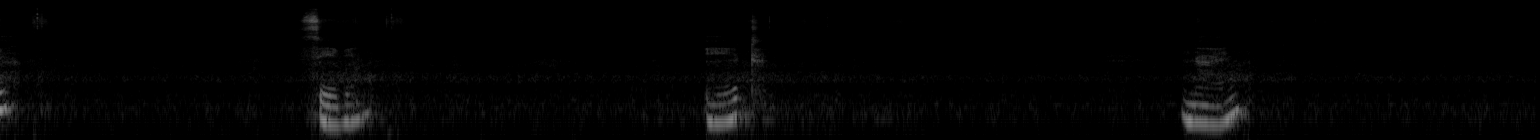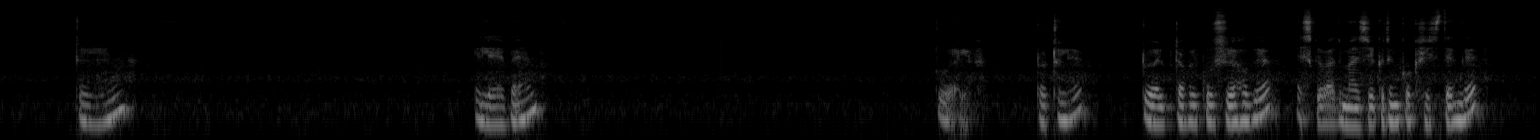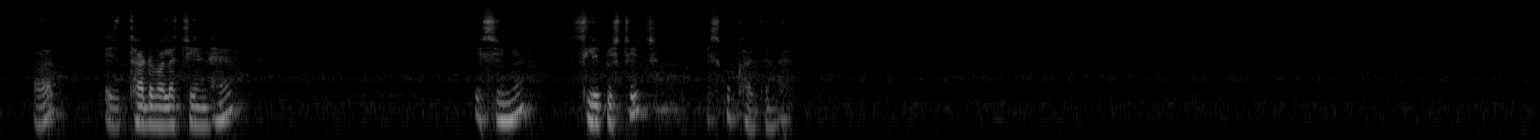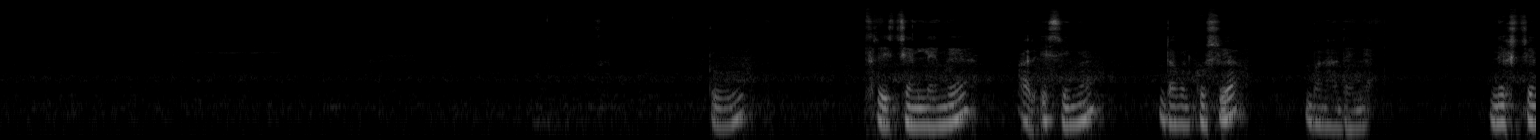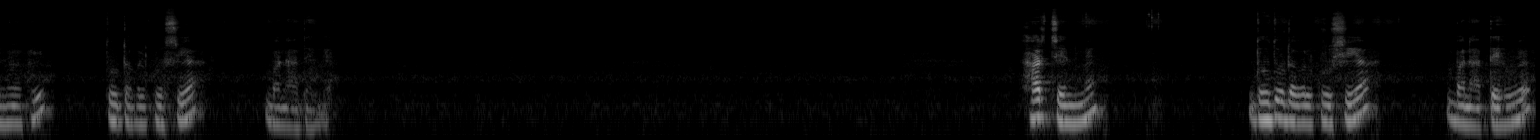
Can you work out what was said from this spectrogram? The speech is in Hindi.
seven eight nine, ten, eleven, twelve total है ट्वेल्व डबल क्रोशिया हो गया। इसके बाद मैजिक रिंग को खींच देंगे। और थर्ड वाला चेन है इसी में स्लिप स्टिच इसको कर देंगे। टू थ्री चेन लेंगे और इसी में डबल क्रोशिया बना देंगे। नेक्स्ट चेन में भी दो डबल क्रोशिया बना देंगे। हर चेन में दो दो डबल क्रोशिया बनाते हुए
